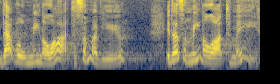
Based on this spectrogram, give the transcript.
That will mean a lot to some of you. It doesn't mean a lot to me.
